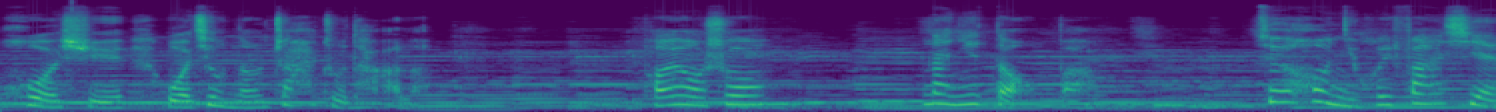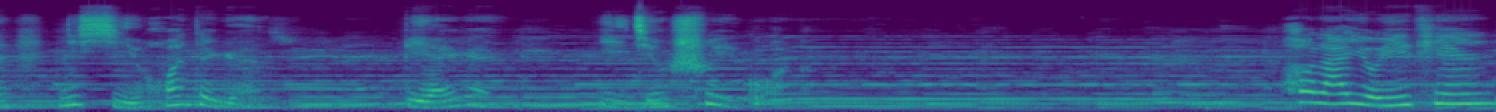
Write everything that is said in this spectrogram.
或许我就能抓住他了。朋友说：“那你等吧，最后你会发现你喜欢的人，别人。”已经睡过了。后来有一天，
